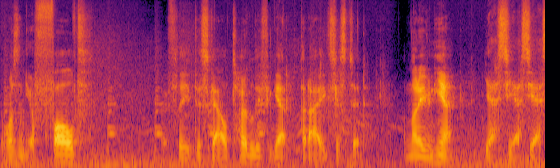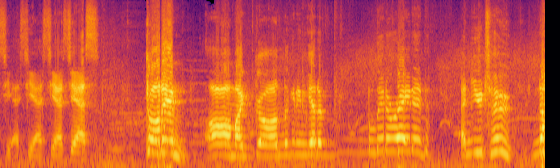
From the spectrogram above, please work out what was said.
it wasn't your fault. Hopefully this guy will totally forget that I existed. I'm not even here. Yes, yes, yes, yes, yes, yes, yes! Got him! Oh my god, look at him get obliterated! And you too! No!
